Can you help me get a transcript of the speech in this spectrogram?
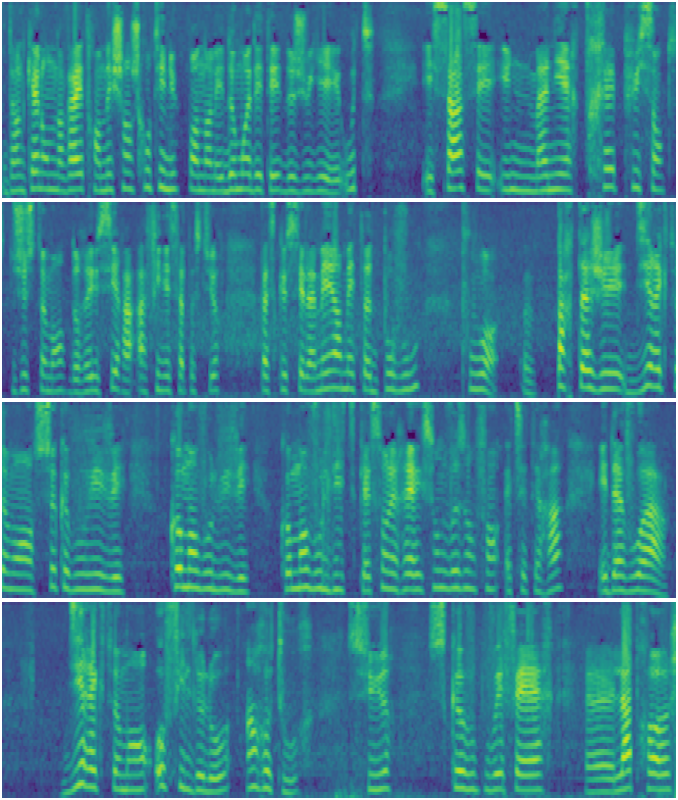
dans lequel on va être en échange continu pendant les deux mois d'été de juillet et août. Et ça, c'est une manière très puissante justement de réussir à affiner sa posture, parce que c'est la meilleure méthode pour vous pour partager directement ce que vous vivez, comment vous le vivez, comment vous le dites, quelles sont les réactions de vos enfants, etc. Et d'avoir directement au fil de l'eau un retour sur ce que vous pouvez faire, euh, l'approche,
